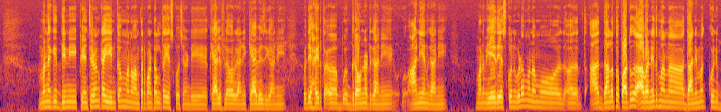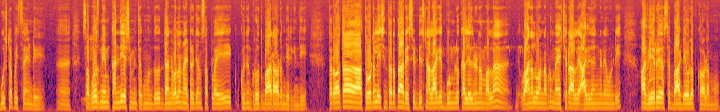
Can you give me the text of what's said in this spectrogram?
మనకి దీన్ని పెంచడానికి ఆ ఇన్కమ్ మనం అంతర పంటలతో వేసుకోవచ్చు అండి క్యాలీఫ్లవర్ కానీ క్యాబేజ్ కానీ కొద్దిగా హైట్ గ్రౌండ్ నట్ కానీ ఆనియన్ కానీ మనం ఏది వేసుకొని కూడా మనము దానితో పాటు అవనేది మన దానిమ్మకి కొన్ని బూస్టప్ ఇస్తాయండి. సపోజ్ మేము కంది వేసాం ఇంతకుముందు దానివల్ల నైట్రోజన్ సప్లై అయ్యి కొంచెం గ్రోత్ బాగా రావడం జరిగింది. తర్వాత తోటలు వేసిన తర్వాత ఆ రెసిడ్యూస్ని అలాగే భూమిలో కలియడం వల్ల వానలు పడినప్పుడు మేచర్ ఆ విధంగానే ఉండి ఆ వేరు వ్యవస్థ బాగా డెవలప్ కావడము.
